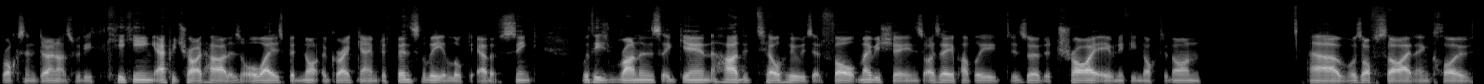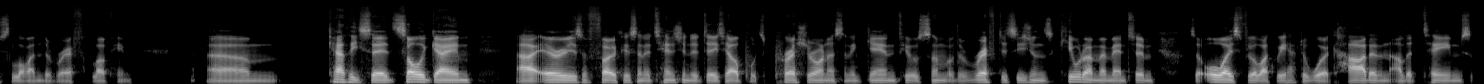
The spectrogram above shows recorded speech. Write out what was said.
rocks and donuts with his kicking. Appy tried hard as always, but not a great game defensively. It looked out of sync with his runners again. Hard to tell who is at fault. Maybe Sheens. Isaiah Pupley deserved a try, even if he knocked it on. Uh, was offside and Cloves lined the ref. Love him. Um, Kathy said, solid game. Uh, areas of focus and attention to detail puts pressure on us, and again feels some of the ref decisions killed our momentum. So always feel like we have to work harder than other teams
